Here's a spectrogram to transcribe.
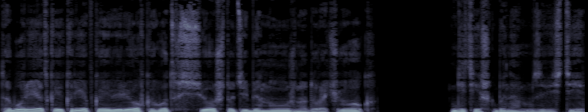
Табуретка и крепкая веревка — вот все, что тебе нужно, дурачок. — Детишек бы нам завести,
